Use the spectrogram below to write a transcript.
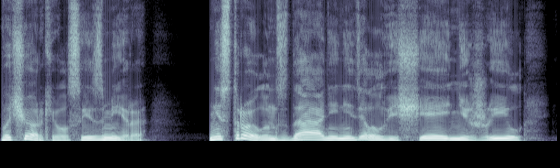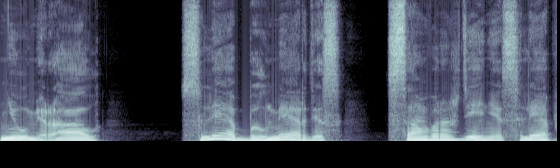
вычеркивался из мира. Не строил он зданий, не делал вещей, не жил, не умирал. Слеп был Мердис — с самого рождения слеп.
